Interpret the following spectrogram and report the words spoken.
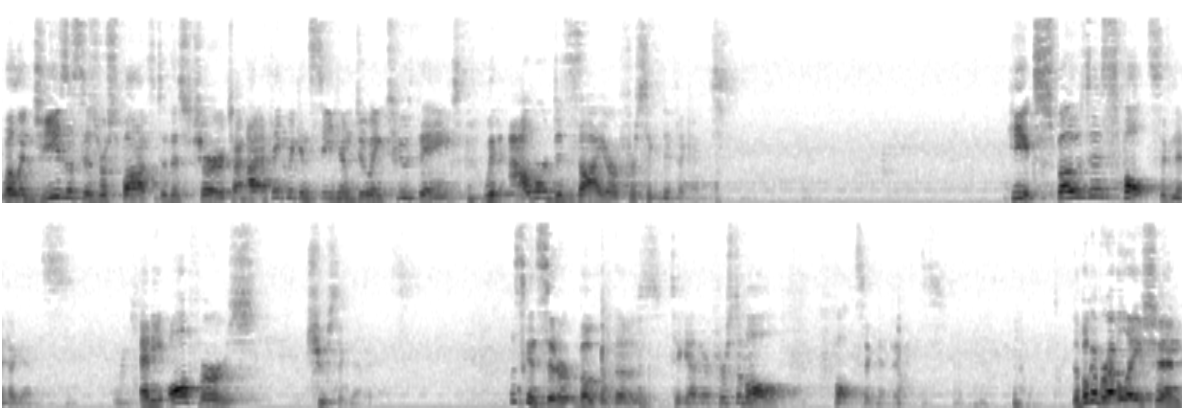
Well, in Jesus' response to this church, I, I think we can see him doing two things with our desire for significance. He exposes false significance, and he offers true significance. Let's consider both of those together. First of all, false significance. The book of Revelation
